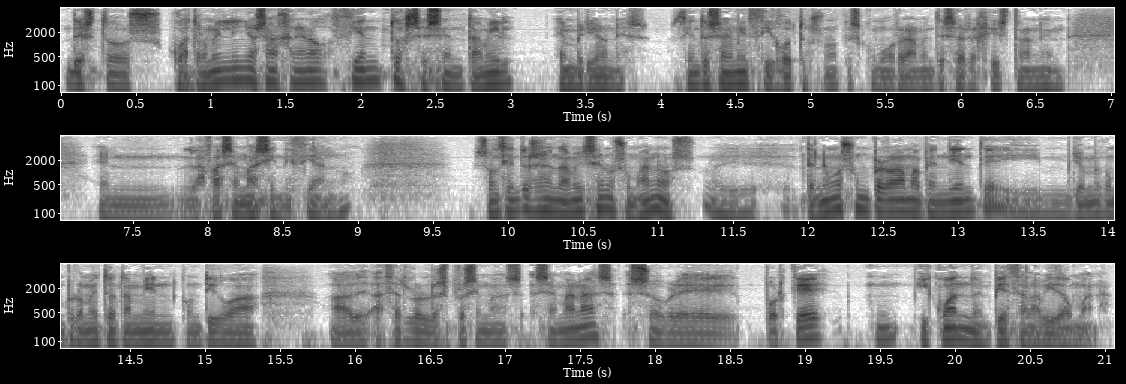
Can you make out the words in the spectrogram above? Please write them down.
de estos 4.000 niños, se han generado 160.000 embriones, 160.000 cigotos, ¿no? que es como realmente se registran en, en la fase más inicial. ¿no? Son 160.000 seres humanos. Eh, tenemos un programa pendiente y yo me comprometo también contigo a, a hacerlo en las próximas semanas sobre por qué y cuándo empieza la vida humana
